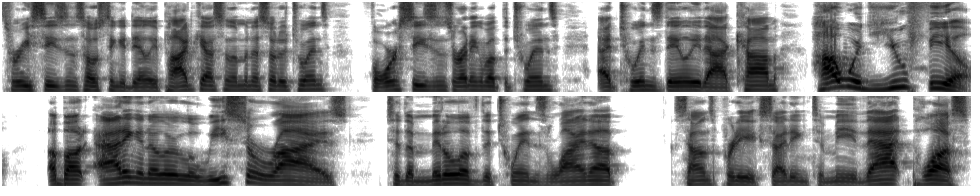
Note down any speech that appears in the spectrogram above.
three seasons hosting a daily podcast on the Minnesota Twins four seasons writing about the Twins at twinsdaily.com. How would you feel about adding another Luis Arraez to the middle of the Twins lineup? Sounds pretty exciting to me. That plus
